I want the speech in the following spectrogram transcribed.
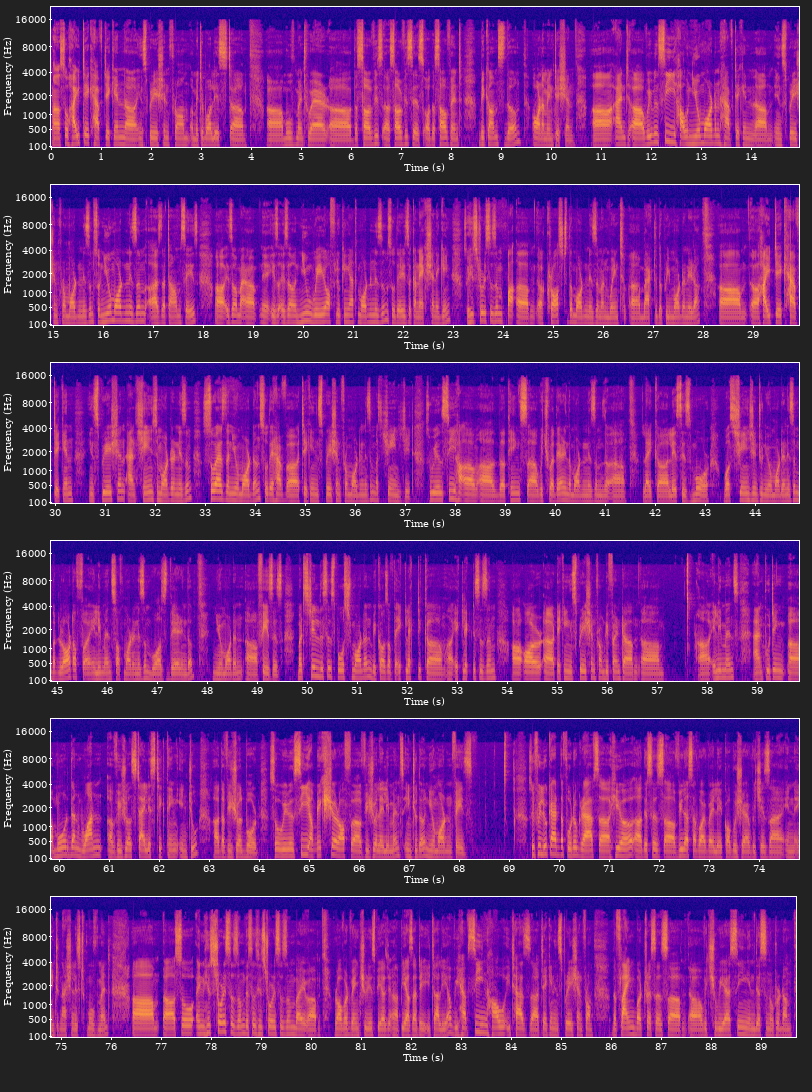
uh, so high tech have taken uh, inspiration from a metabolist uh, uh movement where uh, the service services or the servant becomes the ornamentation and we will see how neo-modern have taken um, inspiration from modernism. So neo-modernism as the term says is a is, is, a new way of looking at modernism. So there is a connection again. So historicism um, crossed the modernism and went back to the pre-modern era. Um, high tech have have taken inspiration and changed modernism so as the new modern. So, they have uh, taken inspiration from modernism but changed it. So, we will see how uh, uh the things uh, which were there in the modernism uh, like less is more was changed into neo modernism, but a lot of elements of modernism was there in the neo modern phases. But still this is postmodern because of the eclectic eclecticism or taking inspiration from different um, um, uh, elements and putting uh, more than one uh, visual stylistic thing into uh, the visual board. So, we will see a mixture of uh, visual elements into the new modern phase. So if we look at the photographs uh, here, uh, this is uh, Villa Savoye by Le Corbusier, which is uh, in internationalist movement. Um, uh, so in historicism, this is historicism by um, Robert Venturi's Piazza, uh, Piazza di Italia. We have seen how it has taken inspiration from the flying buttresses, which we are seeing in this Notre Dame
